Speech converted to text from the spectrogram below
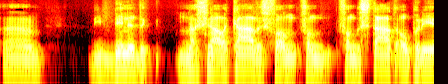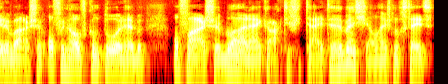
ehm, die binnen de nationale kaders van, van, van de staat opereren, waar ze of hun hoofdkantoor hebben of waar ze belangrijke activiteiten hebben. En Shell heeft nog steeds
